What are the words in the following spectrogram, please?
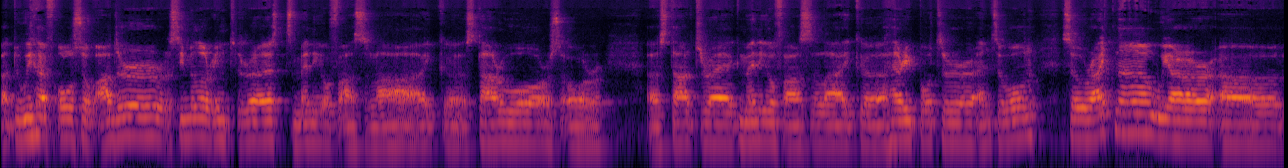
but we have also other similar interests many of us like uh, star wars or uh, Star Trek, many of us like uh, Harry Potter, and so on. So right now we are uh,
